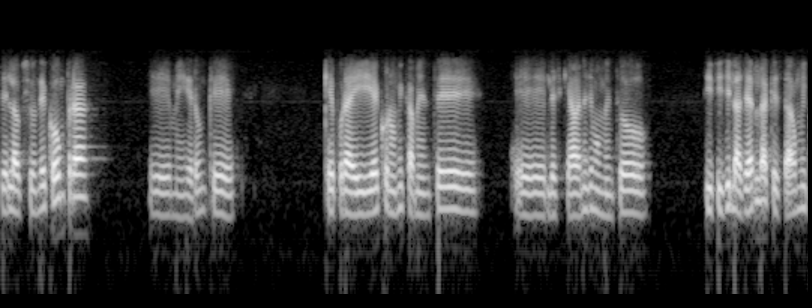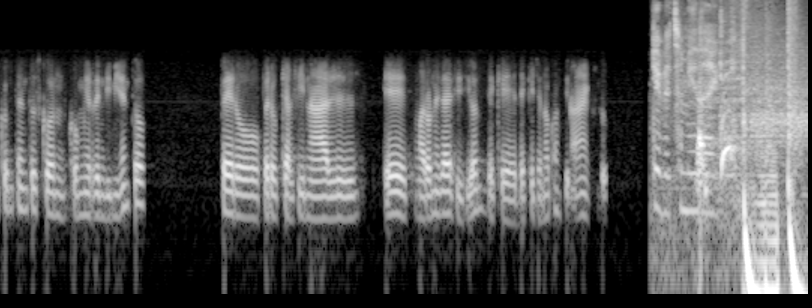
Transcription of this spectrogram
de la opción de compra. Eh, me dijeron que, que por ahí económicamente eh, les quedaba en ese momento difícil hacerla, que estaban muy contentos con, con mi rendimiento, pero, pero que al final eh, tomaron esa decisión de que, de que yo no continuara en el club. Give it to me like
